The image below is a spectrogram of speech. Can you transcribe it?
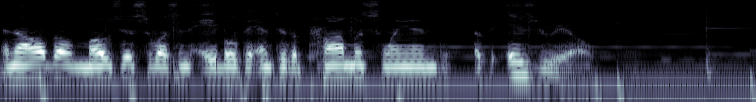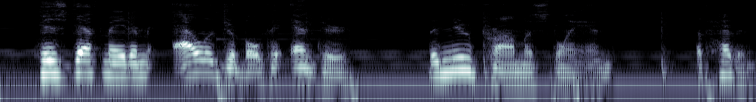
And although Moses wasn't able to enter the promised land of Israel, his death made him eligible to enter the new promised land of heaven.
